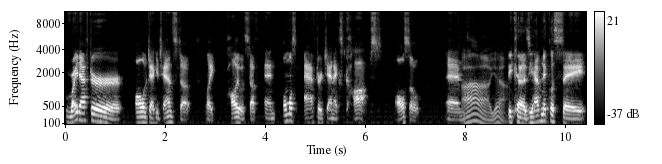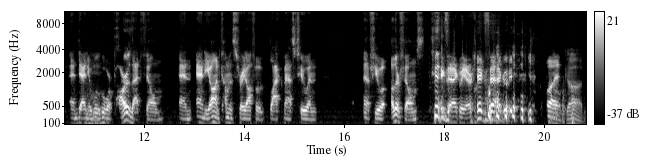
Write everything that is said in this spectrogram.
right after all of Jackie Chan's stuff, like Hollywood stuff, and almost after Gen X Cops also, and Ah, yeah. because you have Nicholas Tse and Daniel Mhm. Wu who were part of that film, and Andy On coming straight off of Black Mask Two and a few other films. exactly, Eric. Exactly. but oh God.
